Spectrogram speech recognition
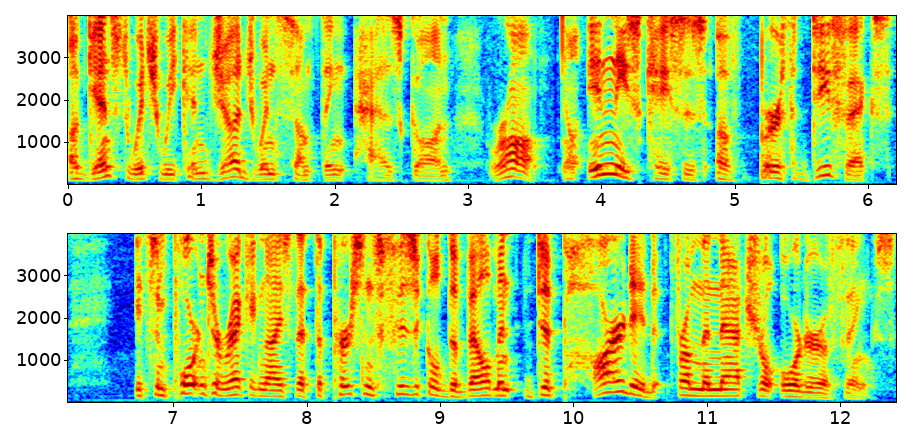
against which we can judge when something has gone wrong. Now, in these cases of birth defects, it's important to recognize that the person's physical development departed from the natural order of things.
